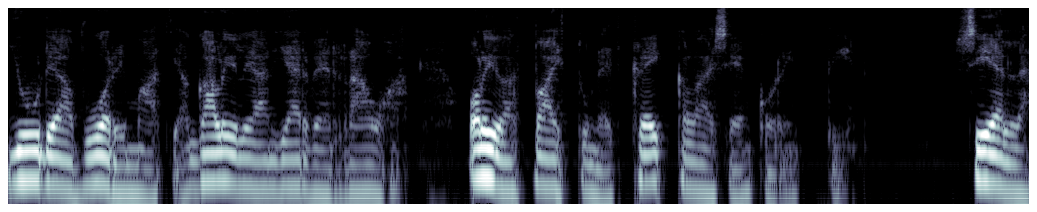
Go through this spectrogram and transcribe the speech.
Juudean vuorimaat ja Galilean järven rauha olivat vaihtuneet kreikkalaiseen Korinttiin. Siellä,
